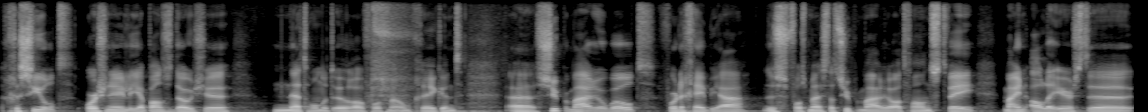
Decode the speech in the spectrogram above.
gesealed, originele Japanse doosje, net 100 euro volgens mij omgerekend. Eh, Super Mario World voor de GBA, dus volgens mij is dat Super Mario Advance 2. Mijn allereerste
